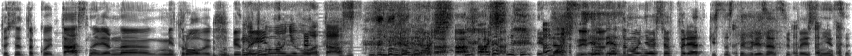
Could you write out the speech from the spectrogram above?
То есть это такой таз, наверное, метровой Я глубины. думала, у него таз. Мощный. Я думаю, у него все в порядке со стабилизацией поясницы.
